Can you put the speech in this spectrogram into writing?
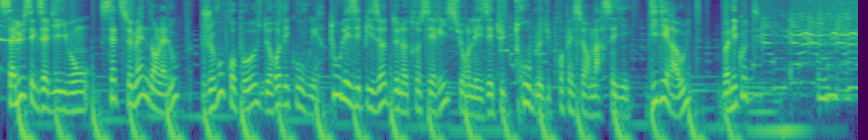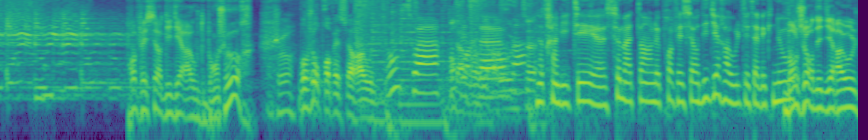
Salut, c'est Xavier Yvon. Cette semaine dans La Loupe, je vous propose de redécouvrir tous les épisodes de notre série sur les études troubles du professeur marseillais Didier Raoult. Bonne écoute Professeur Didier Raoult, bonjour. Bonjour. Bonjour, professeur Raoult. Bonsoir, professeur. Notre invité euh, ce matin, le professeur Didier Raoult, est avec nous. Bonjour Didier Raoult.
